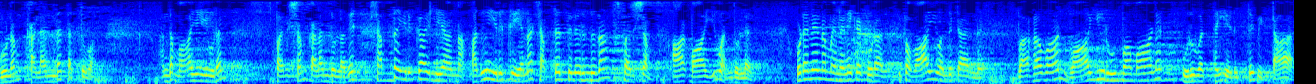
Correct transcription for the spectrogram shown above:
குணம் கலந்த தத்துவம். அந்த மாயையுடன் ஸ்பர்ஷம் கலந்துள்ளது. சப்தம் இருக்கா இல்லையான்னா அதுவும் இருக்கு. ஏன்னா சப்தத்திலிருந்து தான் ஸ்பர்ஷம் வாயு வந்துள்ளது. உடனே நம்ம நினைக்க கூடாது. இப்ப வாயு வந்துட்டாருன்னு. பகவான் வாயு ரூபமான உருவத்தை எடுத்து விட்டார்.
